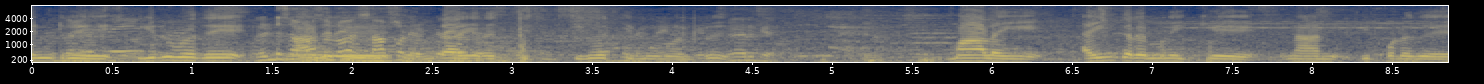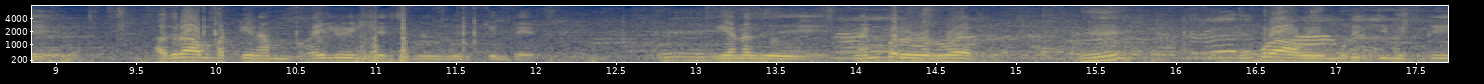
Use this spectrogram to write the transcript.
இன்று இருபது நான்கு ரெண்டாயிரத்தி இருபத்தி மூணு அன்று மாலை ஐந்தரை மணிக்கு நான் இப்பொழுது அதிராம்பட்டினம் ரயில்வே ஸ்டேஷனில் இருக்கின்றேன் எனது நண்பர் ஒருவர் உம்ராவை முடித்துவிட்டு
